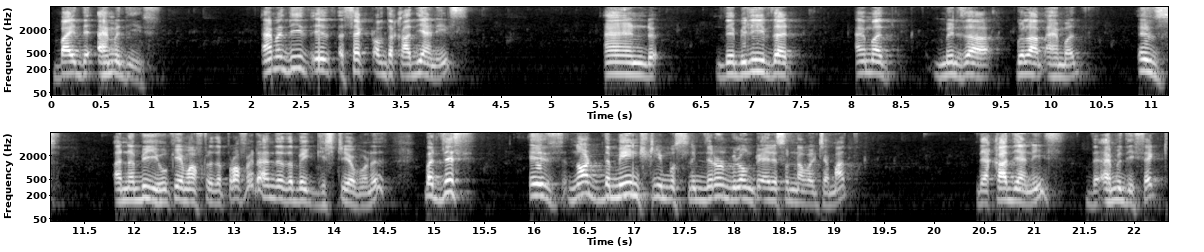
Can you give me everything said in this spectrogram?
by the Ahmadis. Ahmadis is a sect of the Qadianis, and they believe that Ahmad Mirza Ghulam Ahmad is a Nabi who came after the Prophet, and there's a big history of it. But this is not the mainstream Muslim, they don't belong to Ahl Sunnah wal Jamaat. They're Qadianis, the Ahmadi sect.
